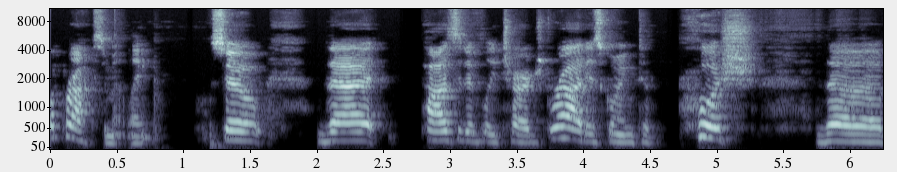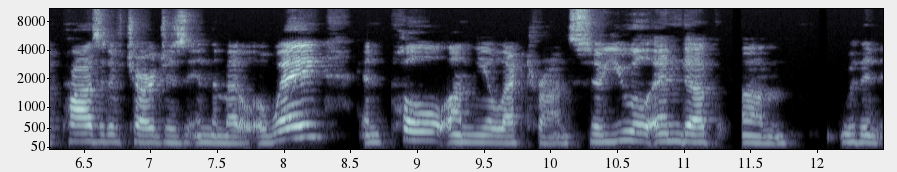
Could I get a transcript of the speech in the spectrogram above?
approximately. So that positively charged rod is going to push the positive charges in the metal away and pull on the electrons. So you will end up um, with an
